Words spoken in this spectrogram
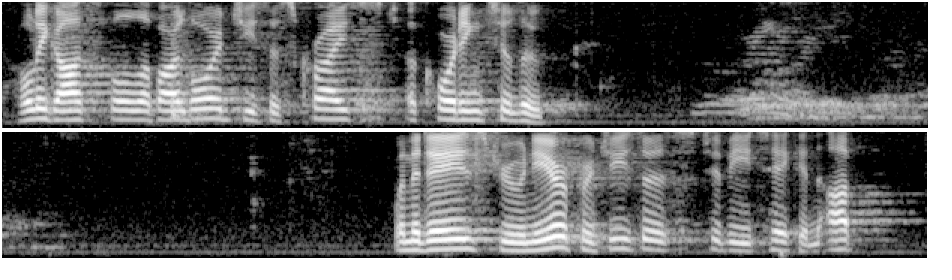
The Holy Gospel of our Lord Jesus Christ according to Luke. When the days drew near for Jesus to be taken up,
